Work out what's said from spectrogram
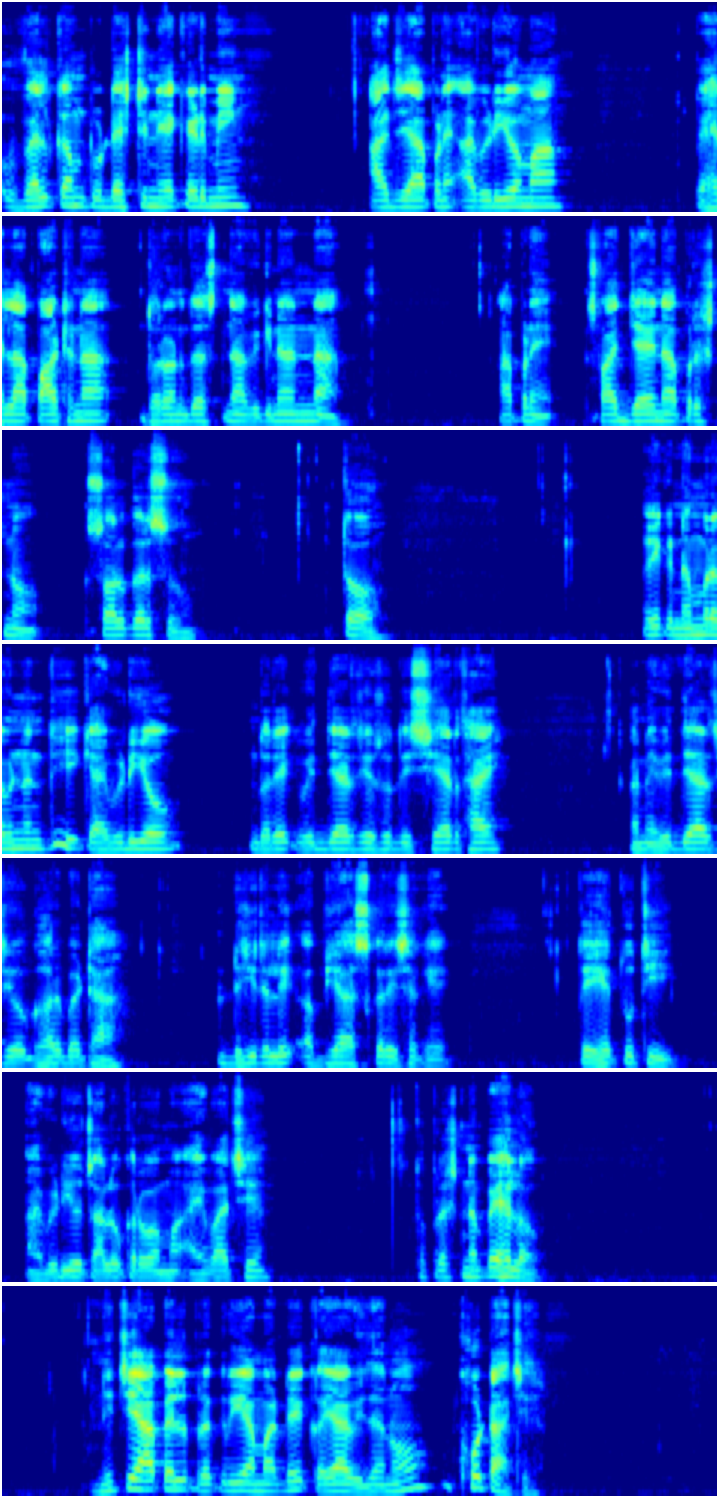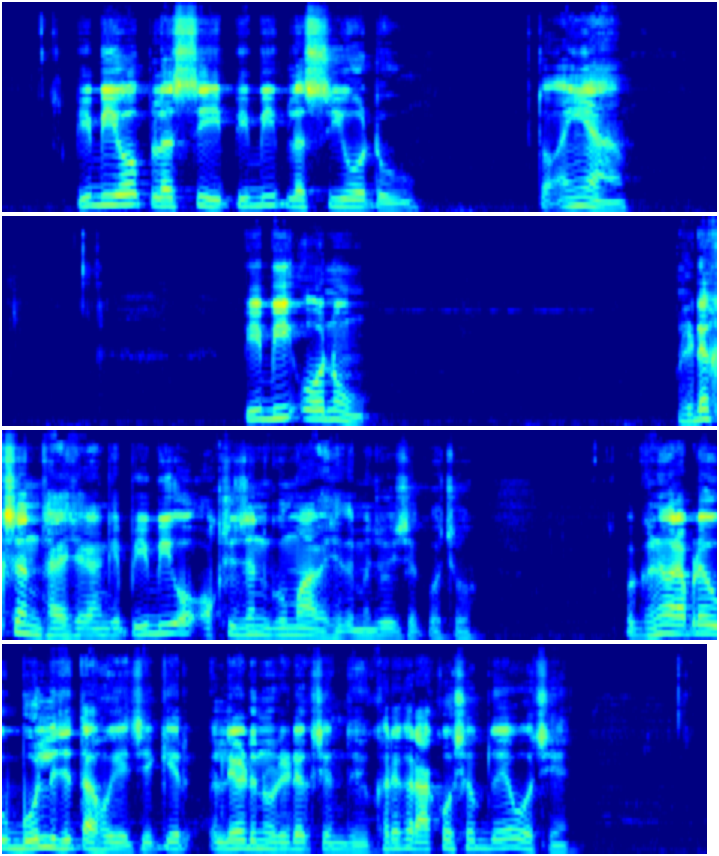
Welcome to destiny academy. આજે આપણે આ વિડીયોમાં પહેલા પાઠના ધોરણ દસના વિજ્ઞાનના આપણે સ્વાધ્યાયના પ્રશ્નો સોલ્વ કરશું. તો એક નમ્ર વિનંતી કે આ વીડિયો દરેક વિદ્યાર્થીઓ સુધી શેર થાય અને વિદ્યાર્થીઓ ઘર બેઠા ડિજિટલી અભ્યાસ કરી શકે. તે હેતુથી આ વીડિયો ચાલુ કરવામાં આવ્યા છે. તો પ્રશ્ન પહેલો નીચે આપેલ પ્રક્રિયા માટે કયા વિધાનો ખોટા છે? PBO plus C, PB plus CO two. તો અહીંયા પીબીઓનું રિડક્શન થાય છે, કારણ કે પીબીઓ ઓક્સિજન ગુમાવે છે, તમે જોઈ શકો છો. પણ ઘણીવાર આપણે એવું બોલી જતા હોઈએ છીએ કે લેડનું રિડક્શન થયું. ખરેખર આખો શબ્દ એવો છે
